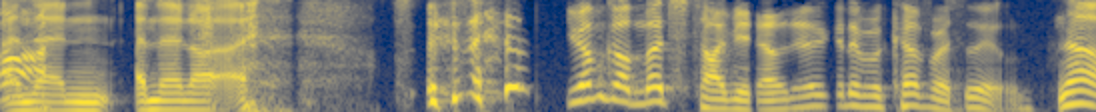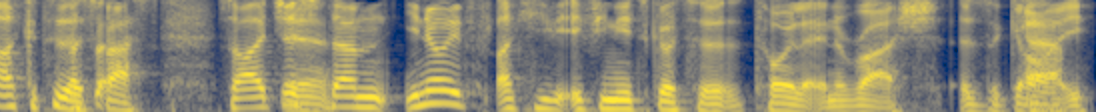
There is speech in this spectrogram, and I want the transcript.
and then and then I. you haven't got much time, you know. They're going to recover soon. No, I could do this fast. So I just, Yeah. um, you know, if like if if you need to go to the toilet in a rush as a guy,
